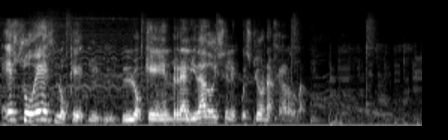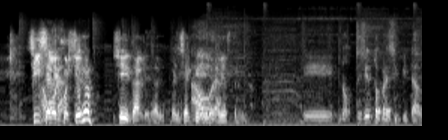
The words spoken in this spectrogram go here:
Eso es lo que, lo que en realidad hoy se le cuestiona a Gerardo Martín. Sí, se le cuestiona. Sí, dale, dale. Pensé que ahora, habías terminado. Eh, no, te siento precipitado.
